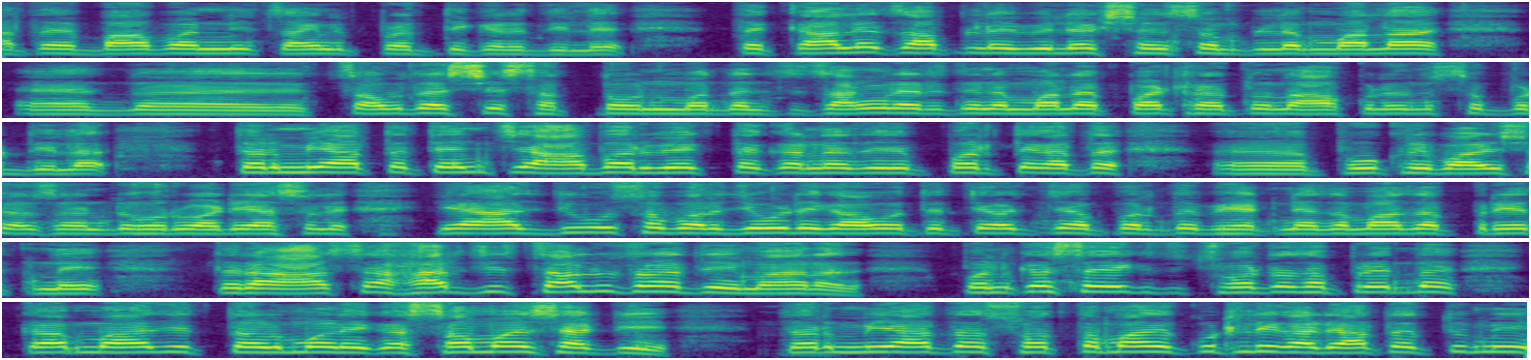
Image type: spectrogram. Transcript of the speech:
आता बाबांनी चांगली प्रतिक्रिया दिली. तर कालच आपलं विलक्षण संपलं. मला चौदाशे सत्तावन्न मतांचं चांगल्या रीतीने मला पठारातून अकोल्यातून सपोर्ट दिला. तर मी आता त्यांचे आभार व्यक्त करण्याचे प्रत्येक आता पोखरी बाळेश्वर असेल ढोरवाडी असेल या आज दिवसभर जेवढे गाव होते त्यांच्यापर्यंत भेटण्याचा माझा प्रयत्न आहे. तर असं हारजी चालूच राहते महाराज. पण कसं एक छोटासा प्रयत्न का माझी तळमळ आहे का समाजासाठी? तर मी आता स्वतः माझी कुठली गाडी आता तुम्ही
